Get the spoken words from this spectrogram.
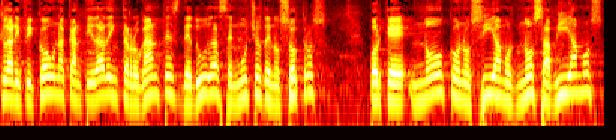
clarificó una cantidad de interrogantes, de dudas en muchos de nosotros, porque no conocíamos, no sabíamos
